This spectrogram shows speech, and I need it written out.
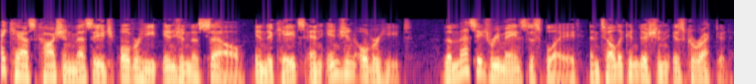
ICAS caution message Overheat Engine Nacelle indicates an engine overheat. The message remains displayed until the condition is corrected.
